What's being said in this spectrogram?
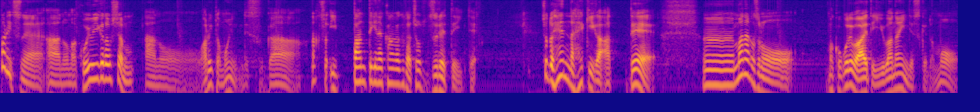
ぱりですねあの、まあ、こういう言い方をしてはあの悪いと思うんですがなんかその一般的な感覚とはちょっとずれていてちょっと変な癖があってうーんまあなんかその、まあ、ここではあえて言わないんですけども、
